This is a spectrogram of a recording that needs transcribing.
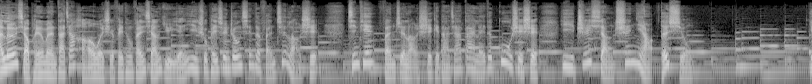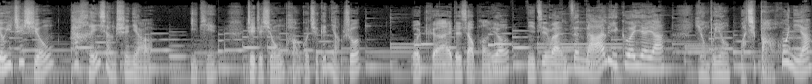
Hello，小朋友们，大家好，我是非同凡响语言艺术培训中心的樊俊老师。今天，樊俊老师给大家带来的故事是一只想吃鸟的熊。有一只熊，它很想吃鸟。一天，这只熊跑过去跟鸟说：“我可爱的小朋友，你今晚在哪里过夜呀？用不用我去保护你呀？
